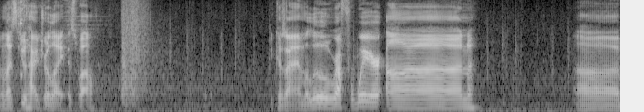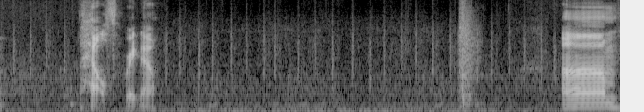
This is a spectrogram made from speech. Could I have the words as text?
And let's do Hydralite as well. Because I am a little rough for wear on... Uh... Health right now. Um...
